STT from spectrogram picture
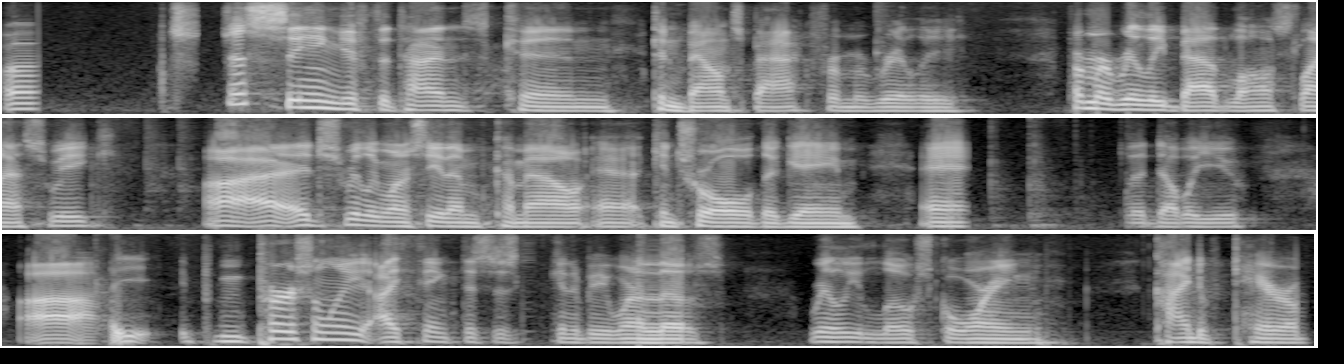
Uh, just seeing if the Titans can can bounce back from a really from a really bad loss last week. Uh, I just really want to see them come out and control the game and the W. Uh, personally, I think this is going to be one of those really low scoring, kind of terrible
